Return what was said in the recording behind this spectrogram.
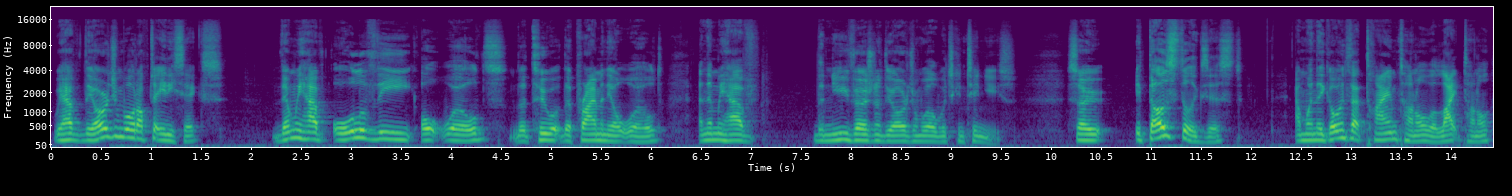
we have the origin world up to 86 then we have all of the alt worlds, the two, the prime and the alt world, and then we have the new version of the Origin world which continues. So it does still exist. And when they go into that time tunnel, the light tunnel,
